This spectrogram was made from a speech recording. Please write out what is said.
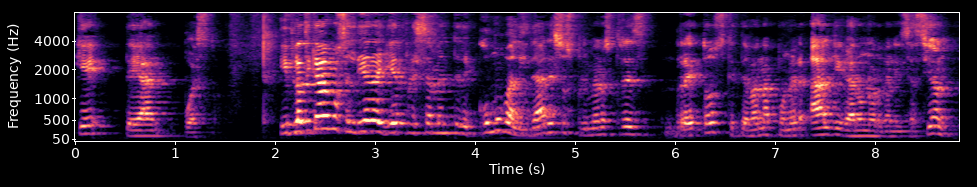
que te han puesto. Y platicábamos el día de ayer precisamente de cómo validar esos primeros tres retos que te van a poner al llegar a una organización.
